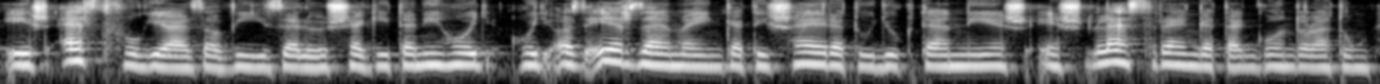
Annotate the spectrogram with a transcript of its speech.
és ezt fogja ez a víz elősegíteni, hogy, hogy az érzelmeinket is helyre tudjuk tenni, és, és lesz rengeteg gondolatunk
